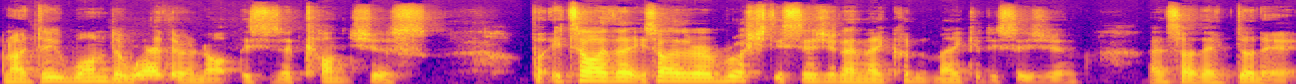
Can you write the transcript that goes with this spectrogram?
And I do wonder whether or not this is a conscious, but it's either it's either a rush decision and they couldn't make a decision, and so they've done it,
